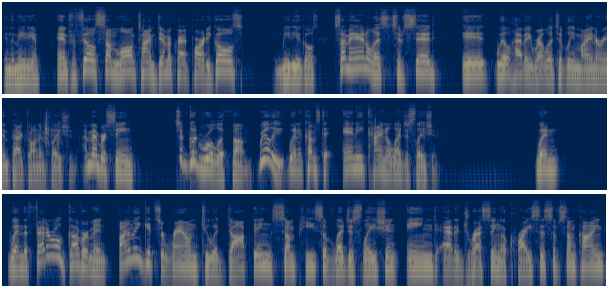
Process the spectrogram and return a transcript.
in the media and fulfills some longtime Democrat Party goals and media goals, some analysts have said it will have a relatively minor impact on inflation. I remember seeing it's a good rule of thumb, really, when it comes to any kind of legislation. When when the federal government finally gets around to adopting some piece of legislation aimed at addressing a crisis of some kind,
